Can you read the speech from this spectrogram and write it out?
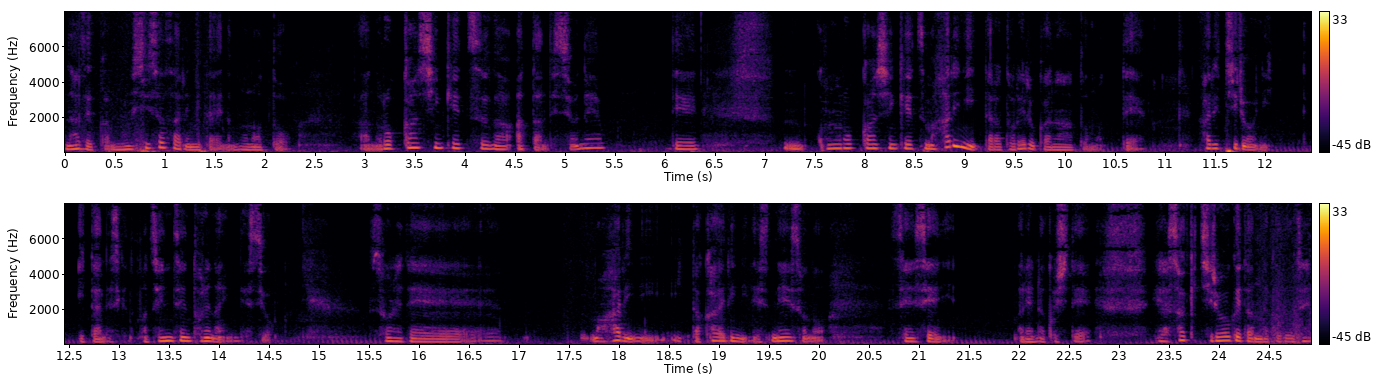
なぜか虫刺されみたいなものとあの肋間神経痛があったんですよね。でこの肋間神経痛も針に行ったら取れるかなと思って針治療に行ったんですけど、まあ、全然取れないんですよ。それで、まあ、針に行った帰りにですねその先生に連絡して「いやさっき治療を受けたんだけど全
